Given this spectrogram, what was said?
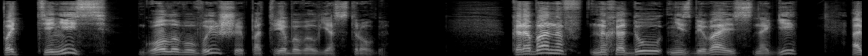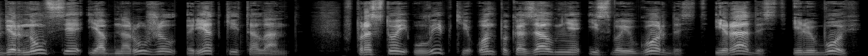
«Подтянись!» Голову выше, потребовал я строго. Карабанов на ходу, не сбиваясь с ноги, обернулся и обнаружил редкий талант. В простой улыбке он показал мне и свою гордость, и радость, и любовь,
